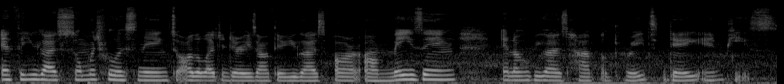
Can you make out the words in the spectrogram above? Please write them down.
And thank you guys so much for listening to all the legendaries out there. You guys are amazing. And I hope you guys have a great day and peace.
